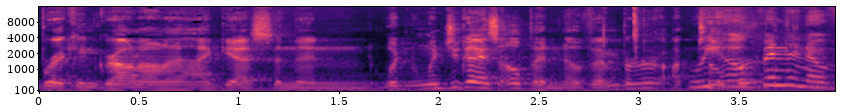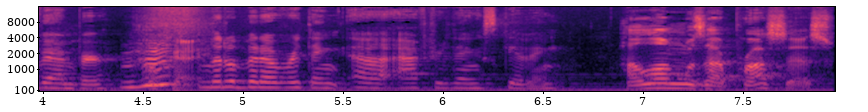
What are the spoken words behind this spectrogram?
breaking ground on it, I guess, and then when did you guys open? November, October? We opened in November, mhm, Okay. a little bit over thank, uh, after Thanksgiving. How long was that process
